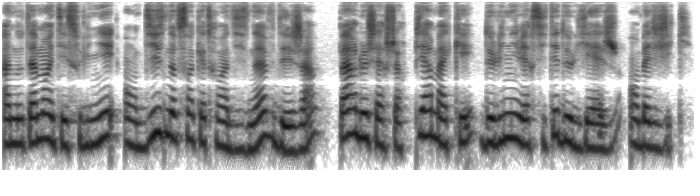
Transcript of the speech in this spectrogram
a notamment été souligné en 1999 déjà par le chercheur Pierre Maquet de l'Université de Liège en Belgique.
